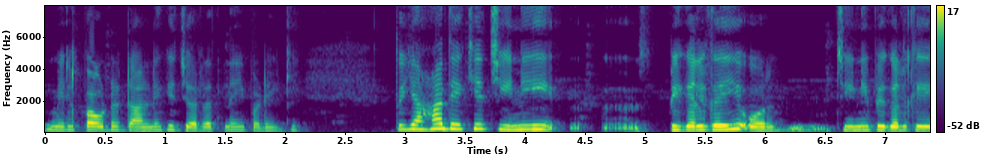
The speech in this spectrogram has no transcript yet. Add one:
मिल्क पाउडर डालने की ज़रूरत नहीं पड़ेगी। तो यहाँ देखिए चीनी, पिघल गई और चीनी पिघल के,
